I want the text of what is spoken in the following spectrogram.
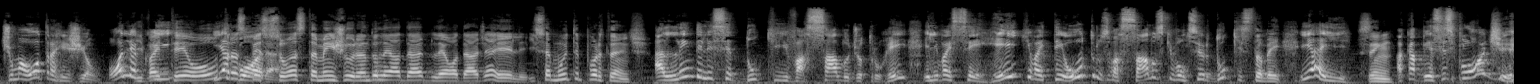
De uma outra região. Olha E vai e- ter outras pessoas também jurando lealdade, lealdade a ele. Isso é muito importante. Além dele ser duque e vassalo de outro rei, ele vai ser rei que vai ter outros vassalos que vão ser duques também. E aí? Sim. A cabeça explode.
